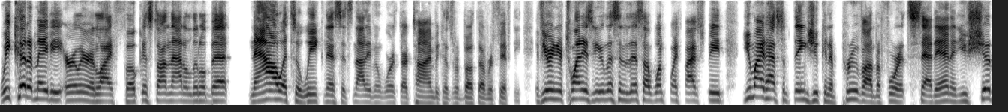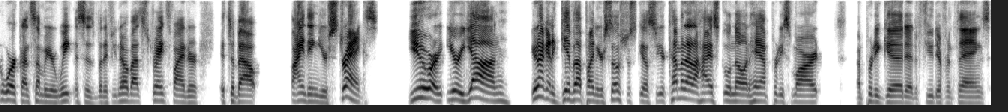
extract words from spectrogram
we could have maybe earlier in life focused on that a little bit. Now it's a weakness. It's not even worth our time because we're both over 50. If you're in your 20s and you're listening to this on 1.5 speed, you might have some things you can improve on before it's set in, and you should work on some of your weaknesses. But if you know about Strength Finder, it's about finding your strengths. You are you're young. You're not going to give up on your social skills. So you're coming out of high school knowing, hey, I'm pretty smart. I'm pretty good at a few different things.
